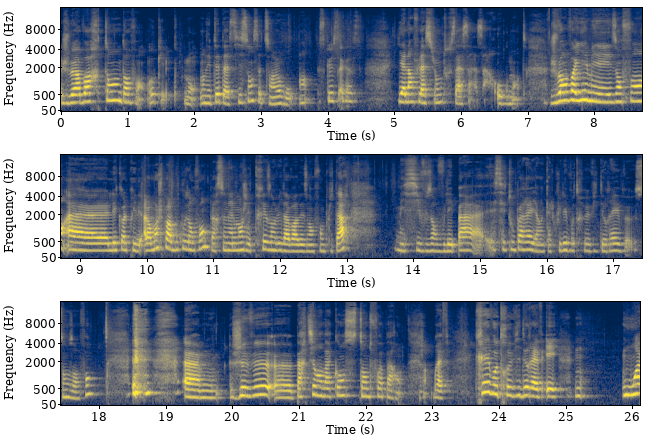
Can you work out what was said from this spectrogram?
Je veux avoir tant d'enfants. Ok. Bon, on est peut-être à 600, 700 euros. Hein. Est-ce que ça. Il y a l'inflation, tout ça, ça, ça augmente. Je veux envoyer mes enfants à l'école privée. Alors moi, je parle beaucoup d'enfants. Personnellement, j'ai très envie d'avoir des enfants plus tard. Mais si vous en voulez pas, c'est tout pareil, hein, calculez votre vie de rêve sans enfant. Euh, je veux euh, partir en vacances tant de fois par an. Bref, créez votre vie de rêve. Et moi,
